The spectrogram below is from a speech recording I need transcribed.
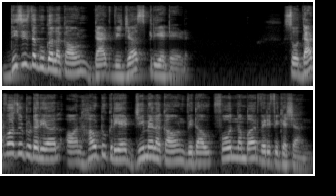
This is the Google account that we just created. So that was the tutorial on how to create Gmail account without phone number verification.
